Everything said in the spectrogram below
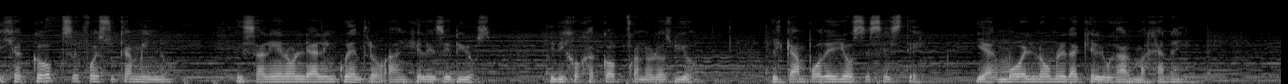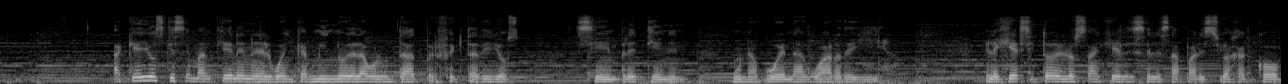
Y Jacob se fue su camino, y saliéronle al encuentro ángeles de Dios. Y dijo Jacob cuando los vio, el campo de Dios es este, y amó el nombre de aquel lugar Mahanaim. Aquellos que se mantienen en el buen camino de la voluntad perfecta de Dios siempre tienen una buena guarda y guía. El ejército de los ángeles se les apareció a Jacob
